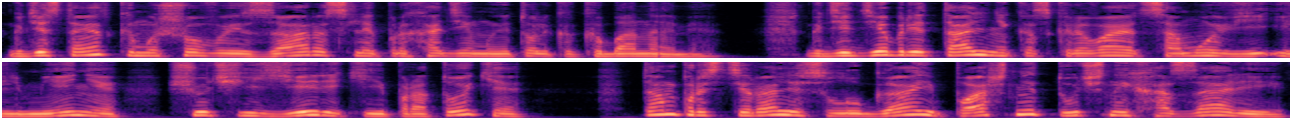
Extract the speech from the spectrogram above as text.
где стоят камышовые заросли, проходимые только кабанами, где дебри тальника скрывают самовьи ильмени, щучьи ерики и протоки, там простирались луга и пашни тучной Хазарии,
